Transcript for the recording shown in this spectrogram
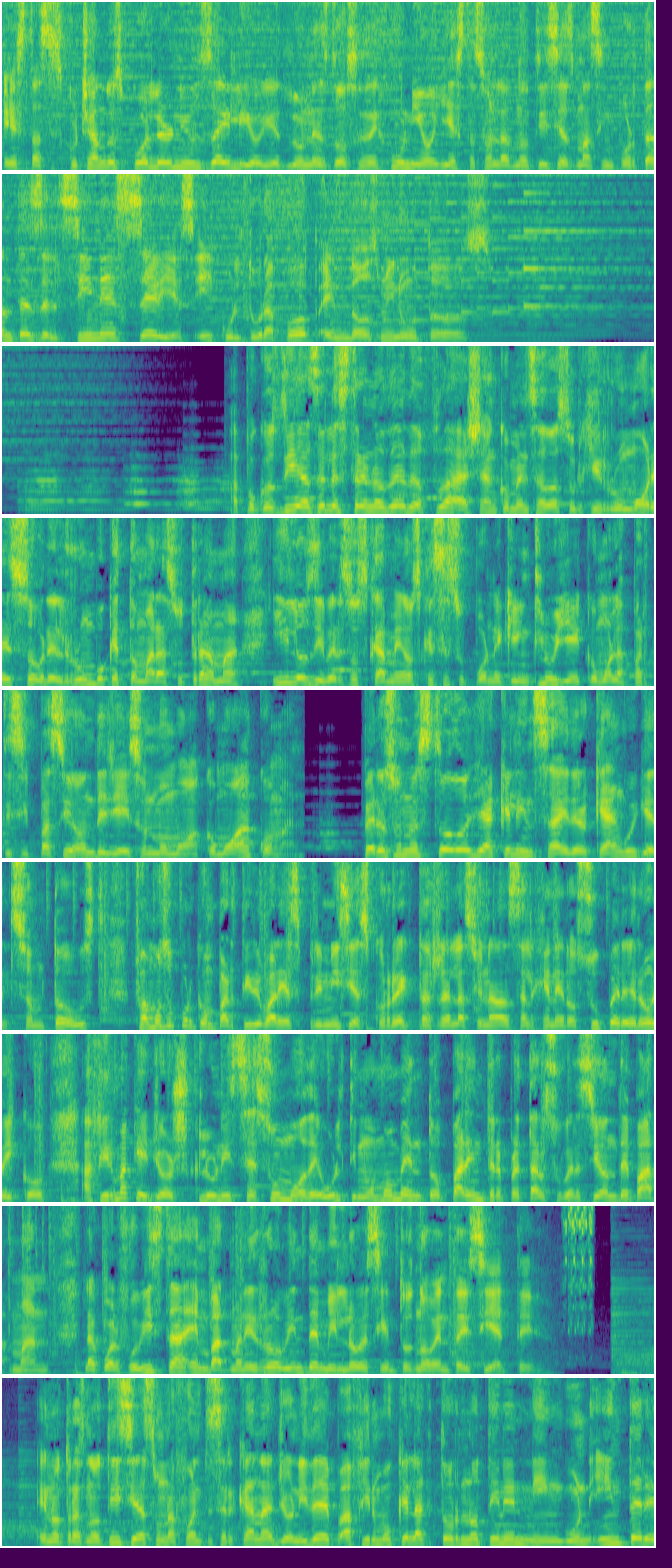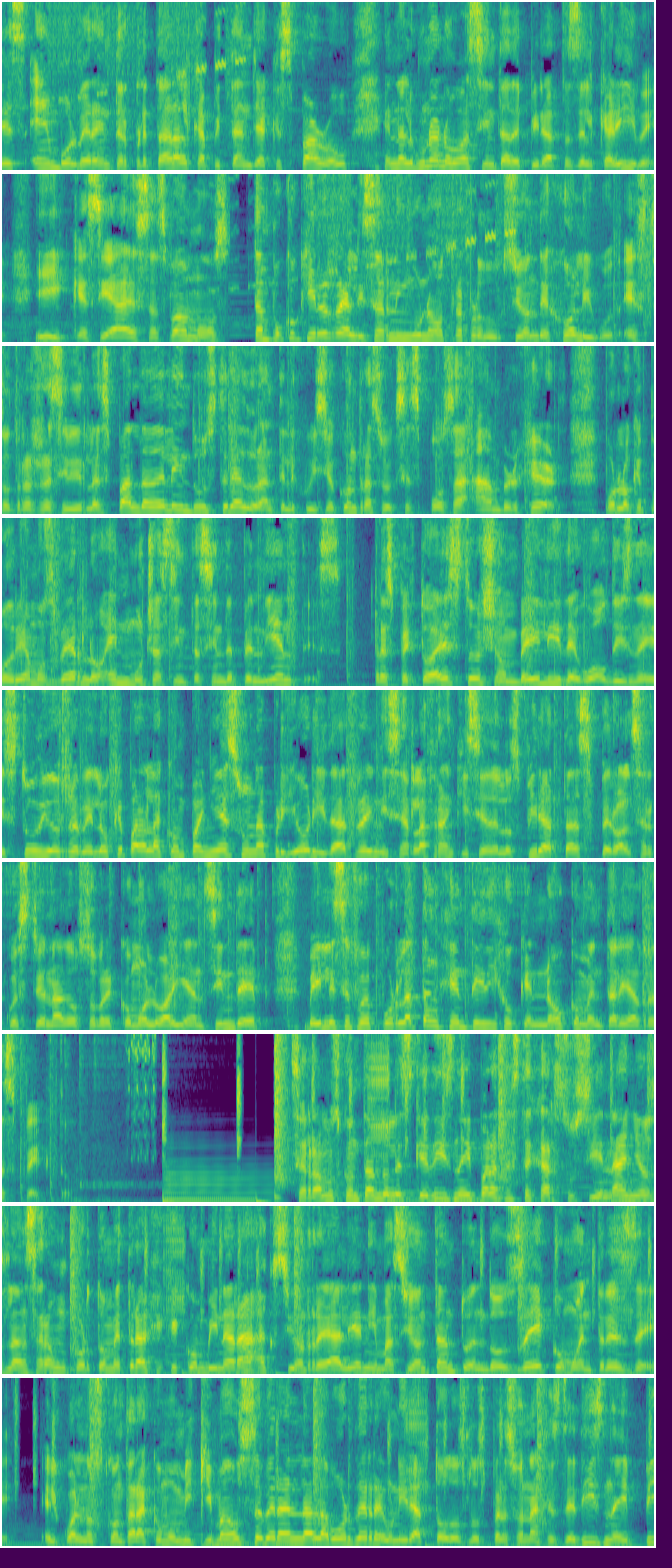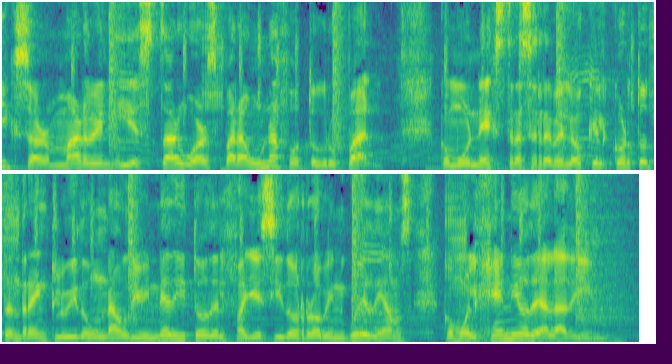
Estás escuchando Spoiler News Daily, hoy es lunes 12 de junio y estas son las noticias más importantes del cine, series y cultura pop en dos minutos. A pocos días del estreno de The Flash han comenzado a surgir rumores sobre el rumbo que tomará su trama y los diversos cameos que se supone que incluye, como la participación de Jason Momoa como Aquaman. Pero eso no es todo ya que el insider Can We Get Some Toast, famoso por compartir varias primicias correctas relacionadas al género superheroico, afirma que George Clooney se sumó de último momento para interpretar su versión de Batman, la cual fue vista en Batman y Robin de 1997. En otras noticias, una fuente cercana Johnny Depp afirmó que el actor no tiene ningún interés en volver a interpretar al capitán Jack Sparrow en alguna nueva cinta de Piratas del Caribe, y que si a esas vamos, tampoco quiere realizar ninguna otra producción de Hollywood, esto tras recibir la espalda de la industria durante el juicio contra su ex esposa Amber Heard, por lo que podríamos verlo en muchas cintas independientes. Respecto a esto, Sean Bailey de Walt Disney Studios reveló que para la compañía es una prioridad reiniciar la franquicia de los piratas, pero al ser cuestionado sobre cómo lo harían sin Depp, Bailey se fue por la tangente y dijo que no comentaría al respecto. Cerramos contándoles que Disney para festejar sus 100 años lanzará un cortometraje que combinará acción real y animación tanto en 2D como en 3D, el cual nos contará cómo Mickey Mouse se verá en la labor de reunir a todos los personajes de Disney, Pixar, Marvel y Star Wars para una foto grupal. Como un extra se reveló que el corto tendrá incluido un audio inédito del fallecido Robin Williams como el genio de Aladdin.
